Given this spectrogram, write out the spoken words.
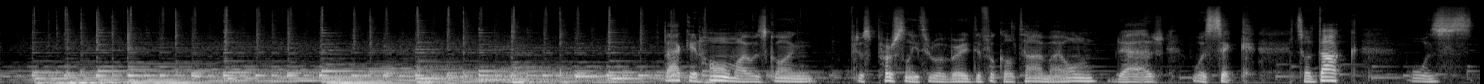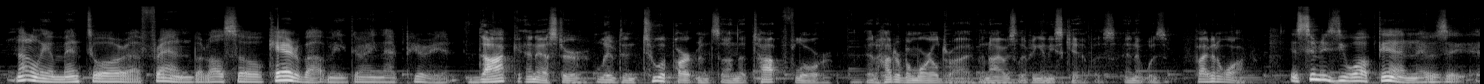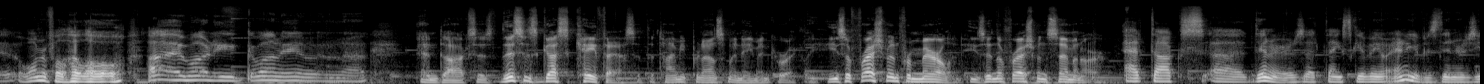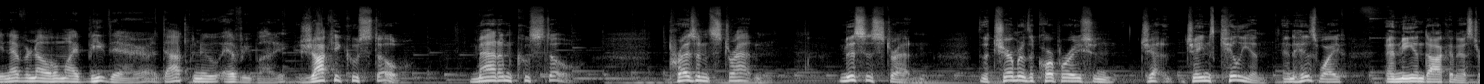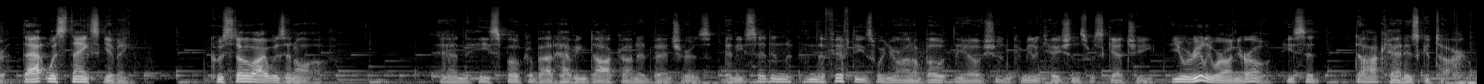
Back at home, I was going just personally through a very difficult time. My own dad was sick. So Doc was not only a mentor, a friend, but also cared about me during that period. Doc and Esther lived in two apartments on the top floor at Hunter Memorial Drive, and I was living in East Campus, and it was five minute walk. As soon as you walked in, it was a, a wonderful hello. Hi, Marty, come on in. And, uh, and Doc says, This is Gus Kafas. At the time, he pronounced my name incorrectly. He's a freshman from Maryland. He's in the freshman seminar. At Doc's uh, dinners, at Thanksgiving, or any of his dinners, you never know who might be there. Doc knew everybody. Jacques Cousteau, Madame Cousteau, President Stratton, Mrs. Stratton, the chairman of the corporation, J- James Killian, and his wife, and me and Doc and Esther. That was Thanksgiving. Cousteau, I was in awe of. And he spoke about having Doc on adventures. And he said in, in the 50s, when you're on a boat in the ocean, communications were sketchy. You really were on your own. He said Doc had his guitar.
